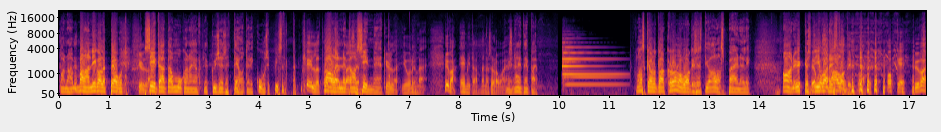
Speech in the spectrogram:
Pannaan, pannaan Nikolle peukut Kyllä. siitä, että on mukana ja, ja kyseiset tehot, eli kuusi pistettä Kyllä, tallennetaan sinne. Että, Kyllä, juuri joo. näin. Hyvä, ei mitään, mennään seuraavaan aiheeseen. Mennään eteenpäin. Laskeudutaan kronologisesti alaspäin, eli A1 Divarista. aloitit Okei, okay, hyvä.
